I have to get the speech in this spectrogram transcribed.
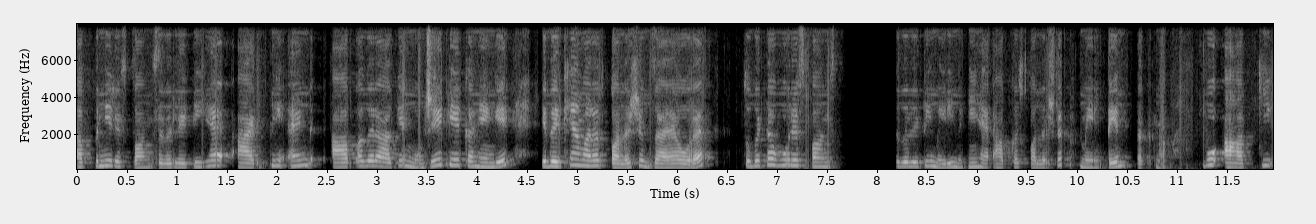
अपनी रिस्पॉन्सिबिलिटी है। एट दी एंड आप अगर आके मुझे के कहेंगे कि देखिए हमारा स्कॉलरशिप ज़ाया हो रहा है तो बेटा वो रिस्पॉन्सिबिलिटी मेरी नहीं है, आपका स्कॉलरशिप मेंटेन रखना। वो आपकी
